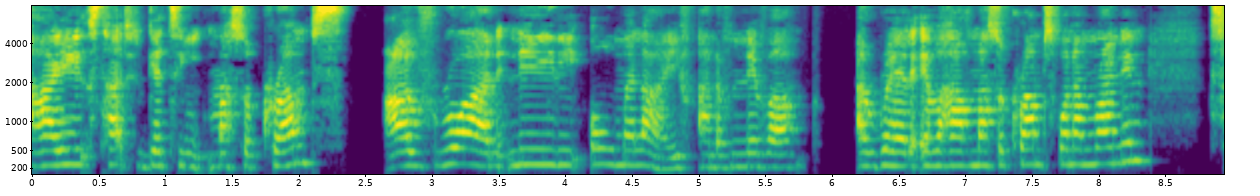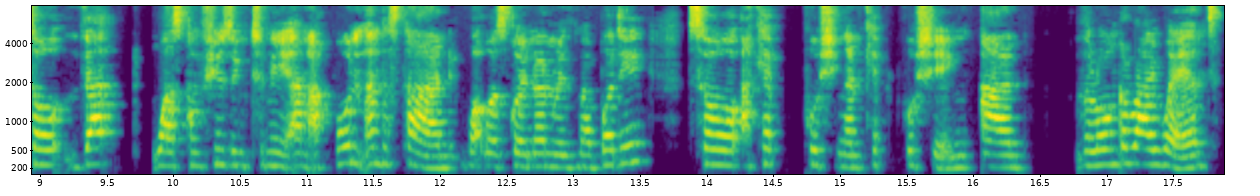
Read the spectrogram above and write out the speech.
I started getting muscle cramps. I've run nearly all my life and I've never, I rarely ever have muscle cramps when I'm running. So that was confusing to me and I couldn't understand what was going on with my body. So I kept pushing and kept pushing. And the longer I went,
